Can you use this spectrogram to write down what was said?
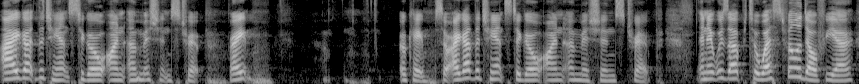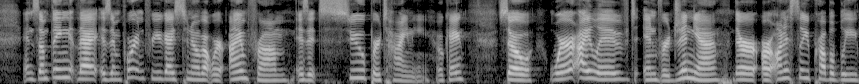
I got the chance to go on a missions trip, right? Okay, so I got the chance to go on a missions trip. And it was up to West Philadelphia. And something that is important for you guys to know about where I'm from is it's super tiny, okay? So, where I lived in Virginia, there are honestly probably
